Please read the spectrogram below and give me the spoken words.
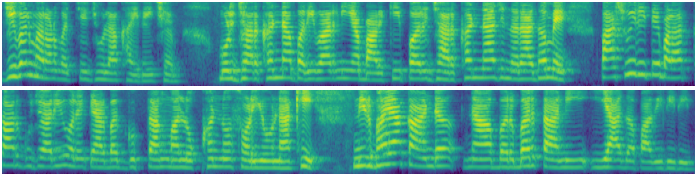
જીવન મરણ વચ્ચે ઝૂલા ખાઈ રહી છે. મૂળ ઝારખંડના પરિવારની આ બાળકી પર ઝારખંડના જ નરાધમે પાશવી રીતે બળાત્કાર ગુજાર્યો અને ત્યારબાદ ગુપ્તાંગમાં લોખંડનો સળિયો નાખી નિર્ભયા કાંડના બર્બરતાની યાદ અપાવી દીધી.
